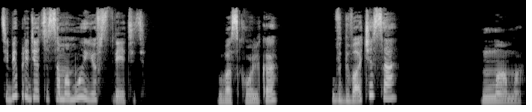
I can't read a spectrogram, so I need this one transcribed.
тебе придется самому ее встретить». «Во сколько?» «В два часа». «Мама,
